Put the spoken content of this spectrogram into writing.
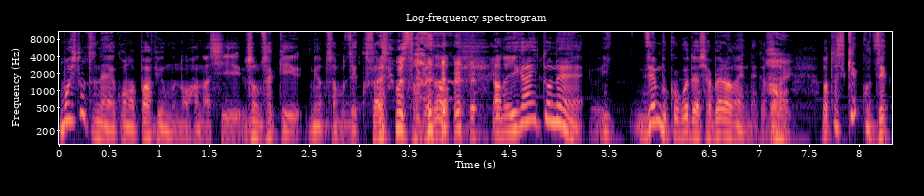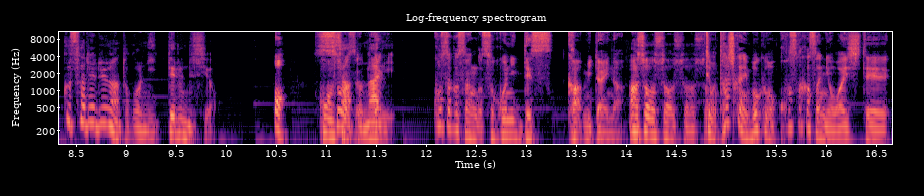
もう一つねこの Perfume の話そのさっき宮田さんも絶句されてましたけど あの意外とねい全部ここでは喋らないんだけど、はい、私結構絶句されるようなところに行ってるんですよ。あコンサートなり。小坂さんがそこにですか？みたいな。あそうそうそうそう。でも確かに僕も小坂さんにお会いして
